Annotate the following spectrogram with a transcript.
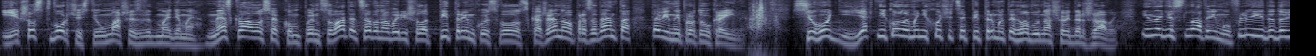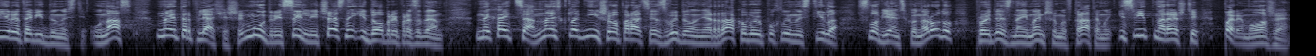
І якщо з творчістю у Маші з ведмедями не склалося, компенсувати це вона вирішила підтримкою свого скаженого президента та війни проти України. Сьогодні, як ніколи, мені хочеться підтримати главу нашої держави і надіслати йому флюїди довіри та відданості. У нас найтерплячіший, мудрий, сильний, чесний і добрий президент. Нехай ця найскладніша операція з видалення ракової пухлини з тіла слов'янського народу пройде з найменшими втратами, і світ нарешті переможе.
